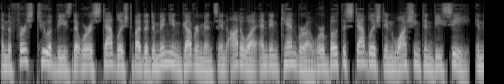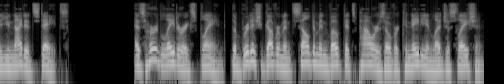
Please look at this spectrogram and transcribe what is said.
and the first two of these that were established by the Dominion governments in Ottawa and in Canberra were both established in Washington, D.C., in the United States. As Heard later explained, the British government seldom invoked its powers over Canadian legislation.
